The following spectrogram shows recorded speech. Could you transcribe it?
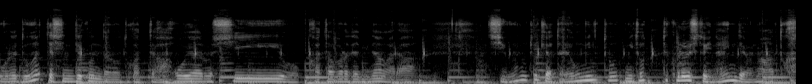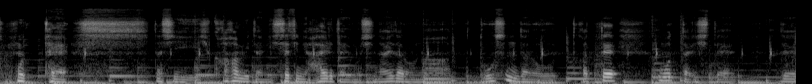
俺どうやって死んでいくんだろうとかって母親の死を傍らで見ながら自分の時は誰も見と見とってくれる人いないんだよなとか思ってだし母みたいに施設に入れたりもしないだろうなどうすんだろうとかって思ったりしてで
